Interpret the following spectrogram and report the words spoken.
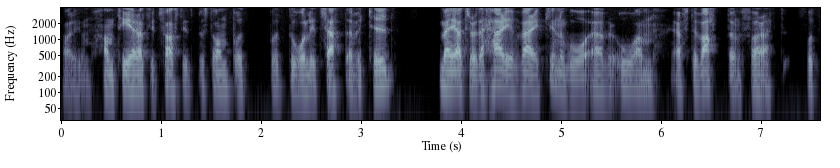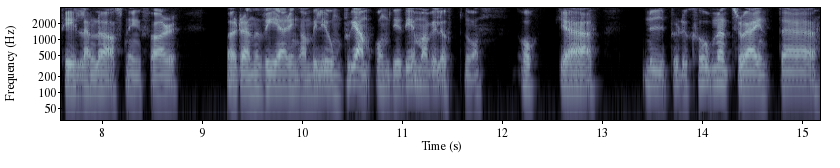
har liksom hanterat sitt fastighetsbestånd på ett, på ett dåligt sätt över tid. Men jag tror att det här är verkligen att gå över ån efter vatten för att få till en lösning för, för renovering av miljonprogram, om det är det man vill uppnå. Och eh, nyproduktionen tror jag inte,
